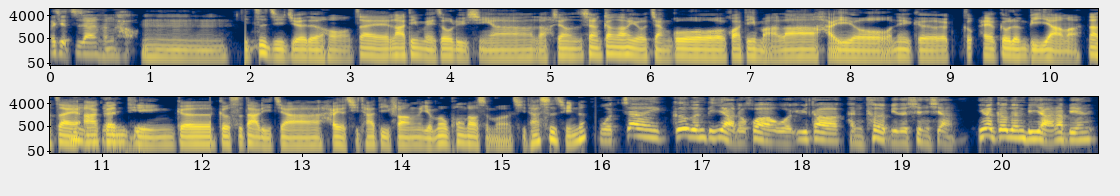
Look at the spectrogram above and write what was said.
而且治安很好。嗯，你自己觉得哈，在拉丁美洲旅行啊，然后像像刚刚有讲过瓜地马拉，还有那个哥，还有哥伦比亚嘛。那在阿根廷跟哥斯达黎加，还有其他地方，有没有碰到什么其他事情呢？我在哥伦比亚的话，我遇到很特别的现象，因为哥伦比亚那边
